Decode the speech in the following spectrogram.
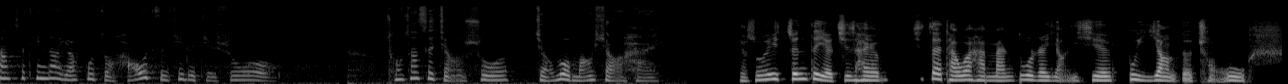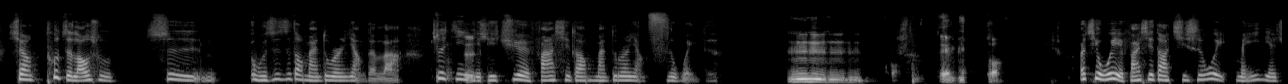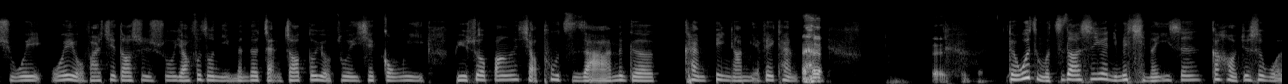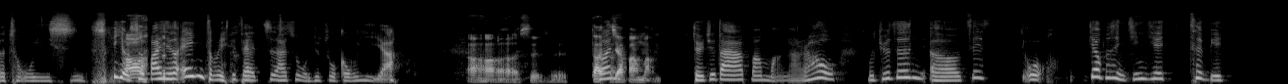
上次听到姚副总好仔细的解说哦，从上次讲说角落毛小孩，有时候诶真的呀，其实还有在台湾还蛮多人养一些不一样的宠物，像兔子、老鼠是我是知道蛮多人养的啦。最近也的确发现到蛮多人养刺猬的。嗯嗯嗯嗯，对，没错。而且我也发现到，其实我每一年去，我也我也有发现到，是说姚副总你们的展招都有做一些公益，比如说帮小兔子啊那个看病啊，免费看病。对对对。对，我怎么知道？是因为你们请的医生刚好就是我的宠物医师，所以有时候发现说，哎，你怎么也在治？他说我就做公益呀。啊，是是，大家帮忙。对，就大家帮忙啊。然后我觉得，呃，这我要不是你今天特别。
